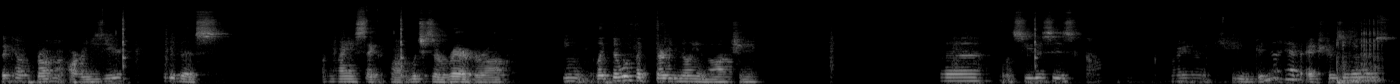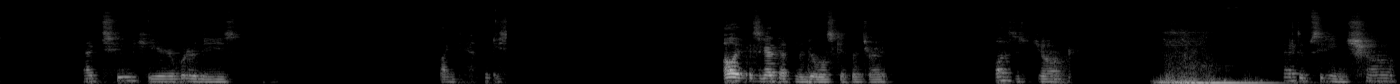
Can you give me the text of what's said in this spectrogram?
that come from are easier. Look at this. A second point, which is a rare drop. Can- like they're worth like 30 million auction. Uh, let's see. This is granite cube. Didn't I have extras of those? I had two here. What are these? Vitality. Oh, yeah, because I got that from the duelist kit, that's right. Oh, this is junk. Active obsidian chunk.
